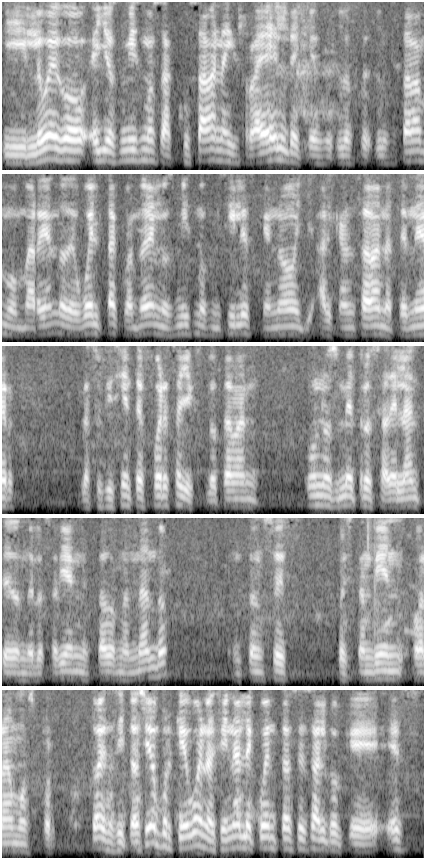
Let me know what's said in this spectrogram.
Y luego ellos mismos acusaban a Israel de que los, los estaban bombardeando de vuelta cuando eran los mismos misiles que no alcanzaban a tener la suficiente fuerza y explotaban unos metros adelante donde los habían estado mandando. Entonces, pues también oramos por toda esa situación, porque bueno, al final de cuentas es algo que es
